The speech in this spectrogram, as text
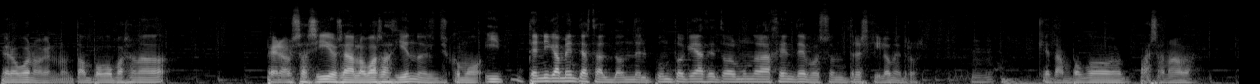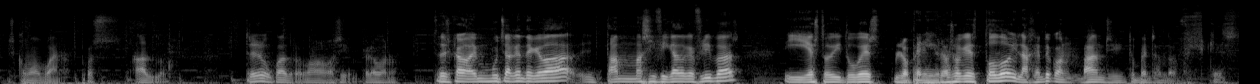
pero bueno, que no, tampoco pasa nada. Pero es así, o sea, lo vas haciendo, es como... Y técnicamente hasta el, donde el punto que hace todo el mundo la gente, pues son 3 kilómetros, que tampoco pasa nada. Es como, bueno, pues hazlo. 3 o 4 o algo así, pero bueno. Entonces, claro, hay mucha gente que va, tan masificado que flipas, y esto, y tú ves lo peligroso que es todo, y la gente con vans, y tú pensando, "Uf, que es.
